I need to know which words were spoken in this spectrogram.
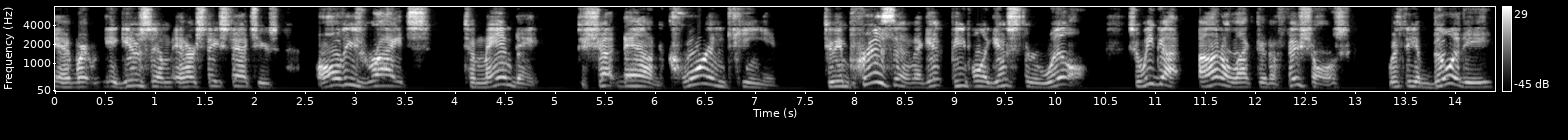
It gives them in our state statutes all these rights to mandate, to shut down, to quarantine, to imprison against people against their will. So we've got unelected officials with the ability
